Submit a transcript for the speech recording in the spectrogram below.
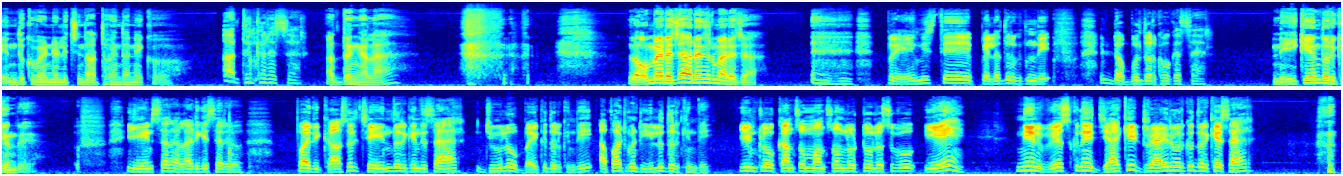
ఎందుకు ఇచ్చిందో అర్థమైందా నీకు? అర్థం కాలేదు సార్. అర్థం గలా లవ్ మ్యారేజా అరేంజ్డ్ మ్యారేజా? ప్రేమిస్తే పిల్ల దొరుకుతుంది. డబ్బులు దొరకవు కదా సార్. నీకేం దొరికింది? ఏంటి సార్ అలా అడిగేశారు? పది కాసులు చైన్ దొరికింది సార్. జూలో బైక్ దొరికింది అపార్ట్మెంట్ ఇల్లు దొరికింది. ఇంట్లో కంచం మంచం లొట్టు లొసుగు ఏ? నేను వేసుకునే జాకెట్ డ్రైవర్ వరకు దొరికాయి సార్.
